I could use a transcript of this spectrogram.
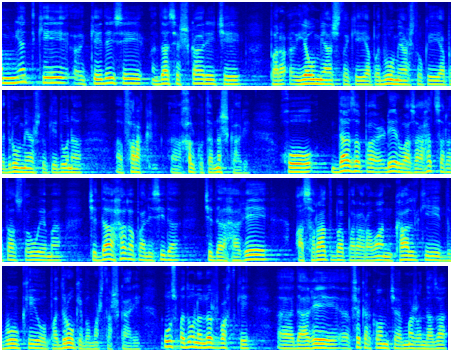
امنیت کې کېدای شي داسې ښکاري چې پر یو میاشت کې یا په دوو میاشتو کې یا په درو میاشتو کې دونه فرق خلکو ته نه ښکاري خو دا زه په ډیر وضاحت سره تاسو ته ووایم چې دا هغه پالیسی ده چې د هغې اثرات به پر روان کال کې دوو کې او په درو کې به موږ ته ښکاري اوس په دونه لږ وخت کې د هغې فکر کوم چې موږ اندازه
